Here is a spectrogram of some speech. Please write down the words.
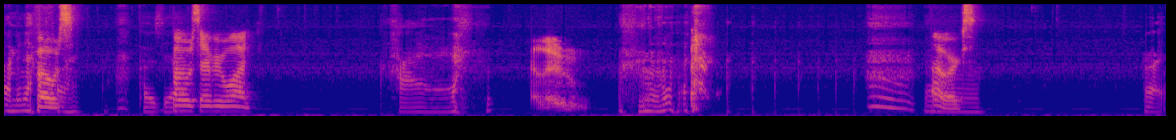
I'm in F5. pose. Pose, yeah. Pose, everyone. Hi. Hello. that works. Oh. Right.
